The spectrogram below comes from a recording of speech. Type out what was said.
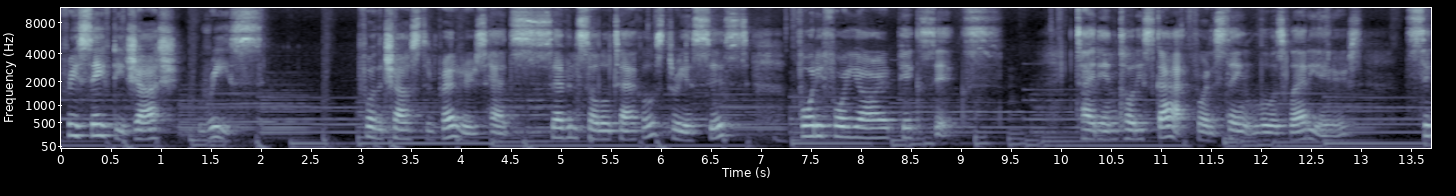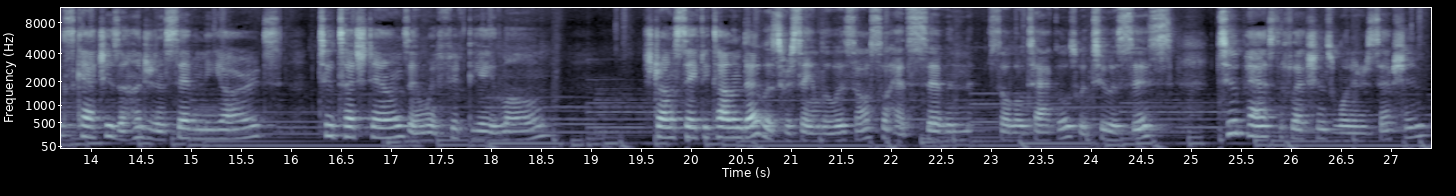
Free safety Josh Reese for the Charleston Predators had seven solo tackles, three assists, 44 yard pick six. Tight end Cody Scott for the St. Louis Gladiators six catches, 170 yards, two touchdowns, and went 58 long. Strong safety Colin Douglas for St. Louis also had seven solo tackles with two assists, two pass deflections, one interception,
